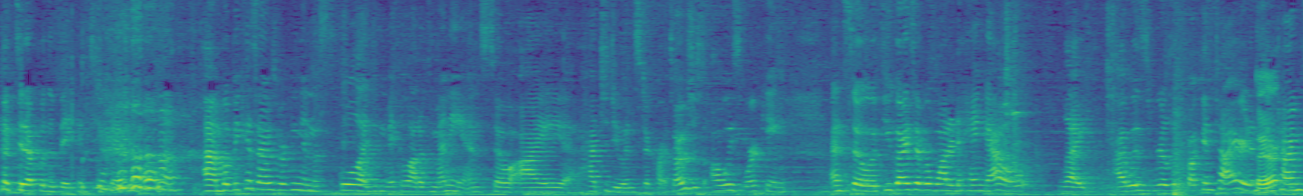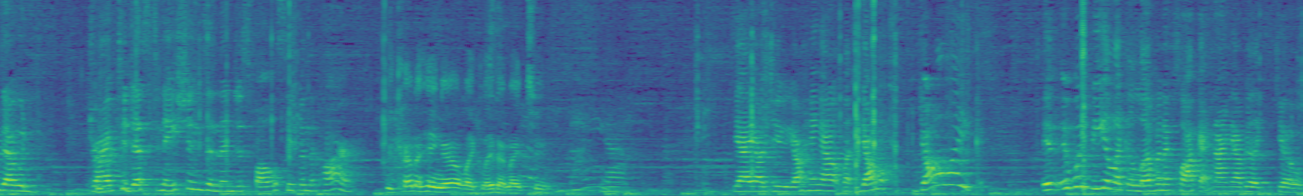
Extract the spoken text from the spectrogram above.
hooked it up with a bacon guys. um, but because I was working in the school, I didn't make a lot of money, and so I had to do Instacart. So I was just always working. And so if you guys ever wanted to hang out, like I was really fucking tired, and sometimes I would drive to destinations and then just fall asleep in the car. we kind of hang out like late at night too. Yeah. Yeah, y'all do. Y'all hang out like y'all. Y'all like. It, it would be like eleven o'clock at night. and I'd be like, "Yo,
